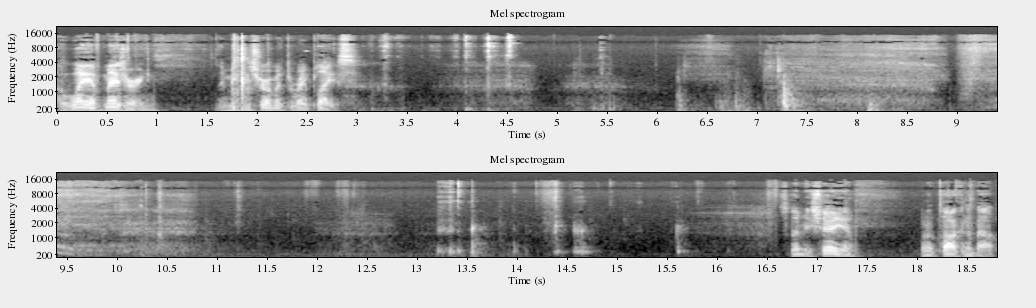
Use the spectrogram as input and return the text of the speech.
a way of measuring and making sure I'm at the right place. Let me show you what I'm talking about.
